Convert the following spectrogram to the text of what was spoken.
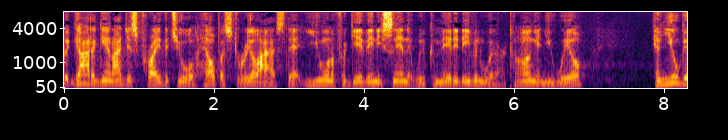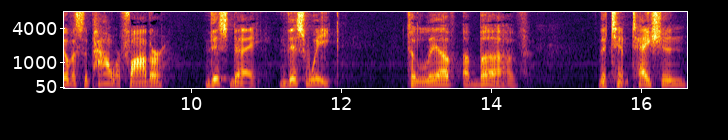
But God, again, I just pray that you will help us to realize that you want to forgive any sin that we've committed, even with our tongue, and you will. And you'll give us the power, Father, this day, this week, to live above the temptation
